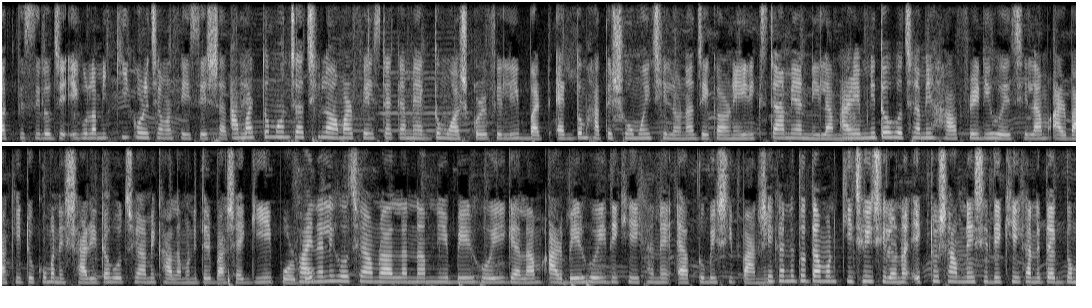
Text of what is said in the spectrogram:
লাগতেছিল যে এগুলো আমি কি করেছি আমার ফেসের সাথে। আমার তো মন চাচ্ছিল আমার ফেসটাকে আমি একদম ওয়াশ করে ফেলি বাট একদম হাতে সময় ছিল না, যে কারণে এই রিক্সটা আমি আর নিলাম আর এমনিতেও হচ্ছে আমি হাফ রেডি হয়েছিলাম, আর বাকিটুকু মানে শাড়িটা হচ্ছে আমি খালামণিদের বাসায় গিয়েই পরবো। ফাইনালি হচ্ছে আমরা আল্লাহর নাম নিয়ে বের হয়েই গেলাম আর বের হয়েই দেখি এখানে এত বেশি পানি। সেখানে তো তেমন কিছুই ছিল না। একটু সামনে এসে দেখি এখানে তো একদম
